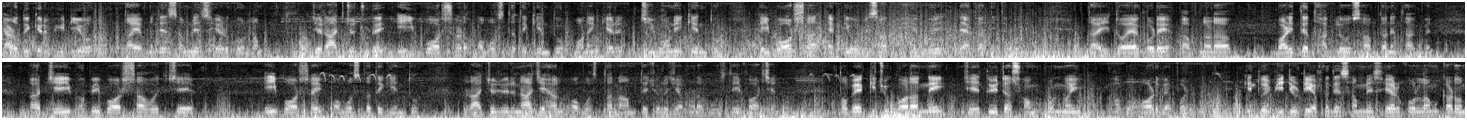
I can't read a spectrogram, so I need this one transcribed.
চারদিকের ভিডিও তাই আপনাদের সামনে শেয়ার করলাম যে রাজ্য জুড়ে এই বর্ষার অবস্থাতে কিন্তু অনেকের জীবনে কিন্তু এই বর্ষা একটি অভিশাপ হয়ে দেখা দিতে পারে। তাই দয়া করে আপনারা বাড়িতে থাকলেও সাবধানে থাকবেন। আর যেইভাবে বর্ষা হচ্ছে, এই বর্ষায় অবস্থাতে কিন্তু রাজ্য জুড়ে নাজেহাল অবস্থা নামতে চলেছে আপনারা বুঝতেই পারছেন। তবে কিছু করার নেই, যেহেতু এটা সম্পূর্ণই আবহাওয়ার ব্যাপার। কিন্তু এই ভিডিওটি আপনাদের সামনে শেয়ার করলাম কারণ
